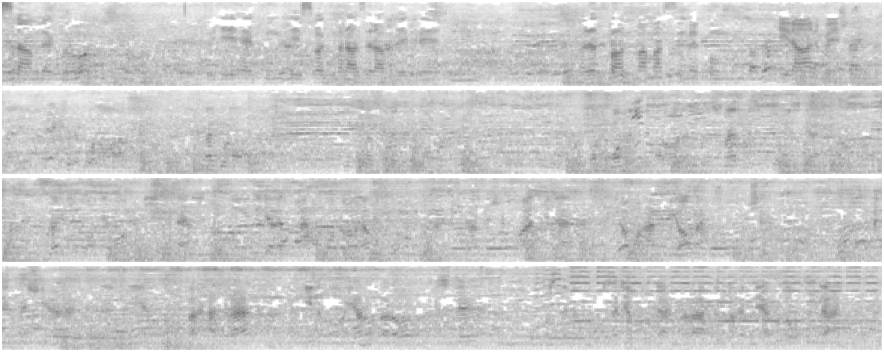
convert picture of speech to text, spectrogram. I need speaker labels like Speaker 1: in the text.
Speaker 1: Assalamu alaikum. ये है कुंभ इस वक्त मनाजर आप देख रहे हैं हजरत फातमा मासूम कुंभ ईरान में
Speaker 2: يوم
